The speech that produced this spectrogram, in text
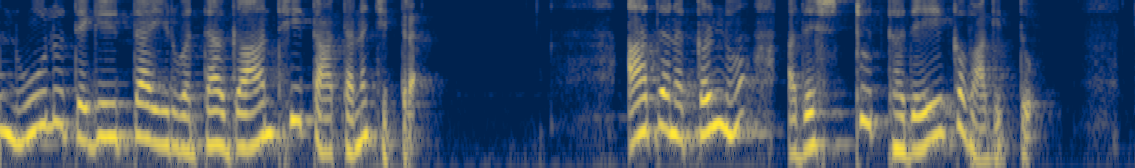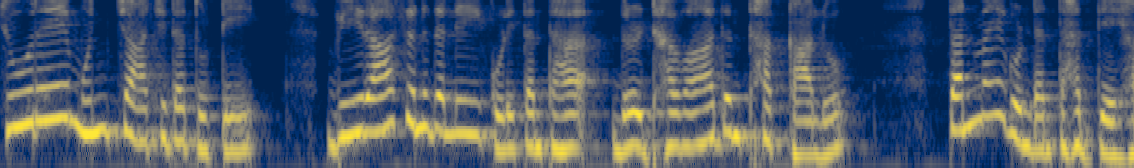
ನೂಲು ತೆಗೆಯುತ್ತಾ ಇರುವಂಥ ಗಾಂಧಿ ತಾತನ ಚಿತ್ರ. ಆತನ ಕಣ್ಣು ಅದೆಷ್ಟು ತದೇಕವಾಗಿತ್ತು. ಚೂರೇ ಮುಂಚಾಚಿದ ತುಟಿ, ವೀರಾಸನದಲ್ಲಿ ಕುಳಿತಂತಹ ದೃಢವಾದಂತಹ ಕಾಲು, ತನ್ಮಯಗೊಂಡಂತಹ ದೇಹ,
